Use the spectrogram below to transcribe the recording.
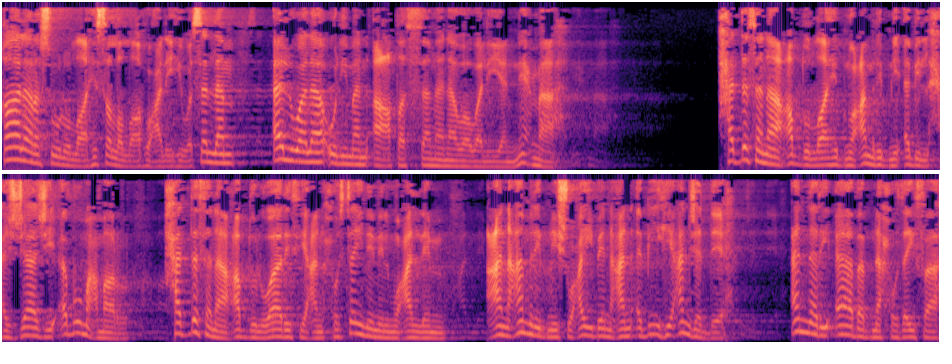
قال رسول الله صلى الله عليه وسلم الولاء لمن أعطى الثمن وولي النعمة. حدثنا عبد الله بن عمرو بن أبي الحجاج أبو معمر. حدثنا عبد الوارث عن حسين المعلم عن عمرو بن شعيب عن أبيه عن جده أن رئاب بن حذيفة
